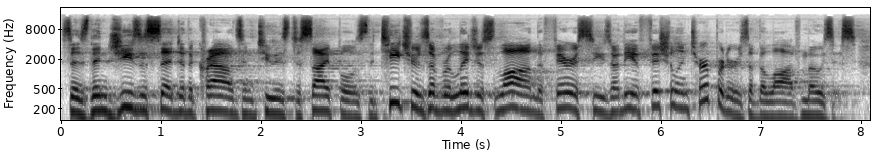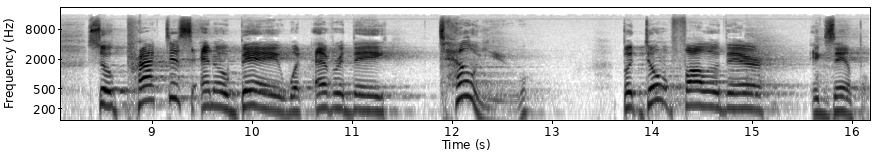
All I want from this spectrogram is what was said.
says then jesus said to the crowds and to his disciples the teachers of religious law and the pharisees are the official interpreters of the law of moses. So practice and obey whatever they tell you but don't follow their example.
